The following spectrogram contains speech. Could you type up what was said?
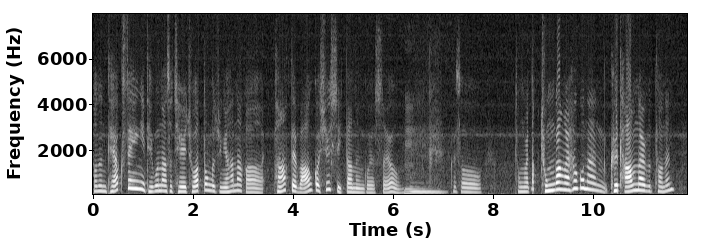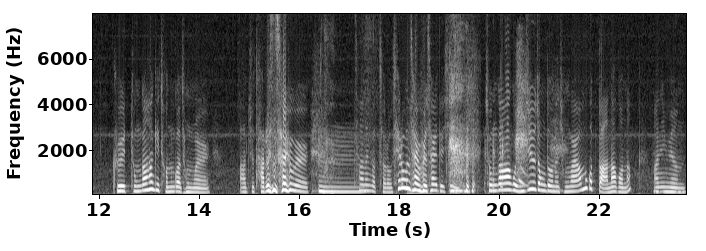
저는 대학생이 되고 나서 제일 좋았던 것 중에 하나가 방학 때 마음껏 쉴 수 있다는 거였어요. 음, 그래서 정말 딱 종강을 하고 난 그 다음 날부터는 그 종강하기 전과 정말 아주 다른 삶을 음. 사는 것처럼 새로운 삶을 살듯이 종강하고 2주 정도는 정말 아무것도 안 하거나 아니면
